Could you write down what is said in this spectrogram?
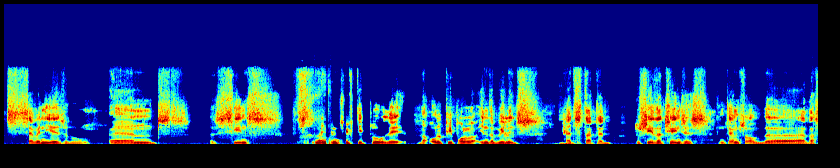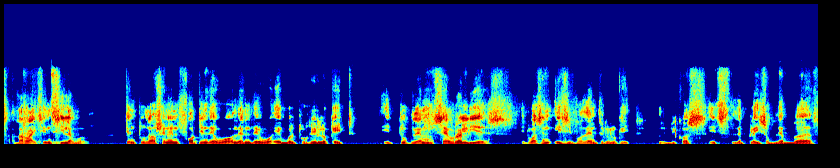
seven years ago, and since 1952, they, the old people in the village had started to see the changes in terms of the the, the rise in sea level. In 2014, they were then they were able to relocate. It took them several years. It wasn't easy for them to relocate because it's the place of their birth.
